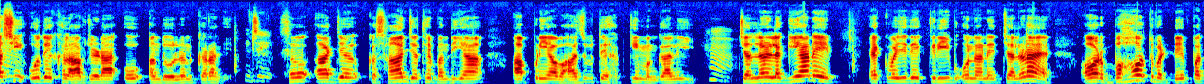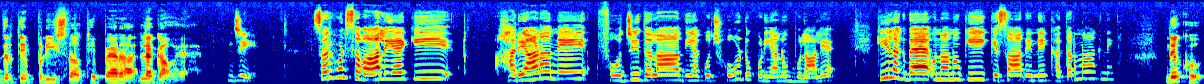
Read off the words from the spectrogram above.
ਅਸੀਂ ਉਹਦੇ ਖਿਲਾਫ ਜਿਹੜਾ ਉਹ ਅੰਦੋਲਨ ਕਰਾਂਗੇ। ਸੋ ਅੱਜ ਕਿਸਾਨ ਜਥੇਬੰਦੀਆਂ ਆਪਣੀਆਂ ਆਵਾਜ਼ ਤੇ ਹੱਕੀ ਮੰਗਾਂ ਲਈ। ਚੱਲਣ ਲੱਗੀਆਂ ਨੇ। 1 ਵਜੇ ਦੇ ਕਰੀਬ ਉਹਨਾਂ ਨੇ ਚੱਲਣਾ ਹੈ ਔਰ ਬਹੁਤ ਵੱਡੇ ਪੱਧਰ ਤੇ ਪੁਲਿਸ ਦਾ ਉੱਥੇ ਪਹਿਰਾ ਲੱਗਾ ਹੋਇਆ ਹੈ। ਜੀ। ਸਰ ਹੁਣ ਸਵਾਲ ਇਹ ਹੈ ਕਿ ਹਰਿਆਣਾ ਨੇ ਫੌਜੀ ਦਲਾਂ ਦੀਆਂ ਕੁਝ ਹੋਰ ਟੁਕੜੀਆਂ ਨੂੰ ਬੁਲਾ ਲਿਆ। ਕੀ ਲੱਗਦਾ ਹੈ ਉਹਨਾਂ ਨੂੰ ਕਿ ਕਿਸਾਨ ਇੰਨੇ ਖਤਰਨਾਕ ਨੇ? ਦੇਖੋ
